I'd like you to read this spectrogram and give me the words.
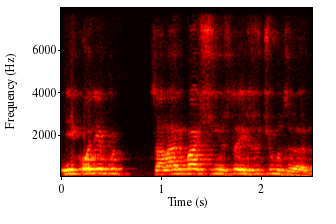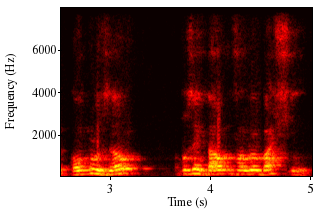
E recolhia por salário baixinho os três últimos anos. Conclusão: aposentava com valor baixinho.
